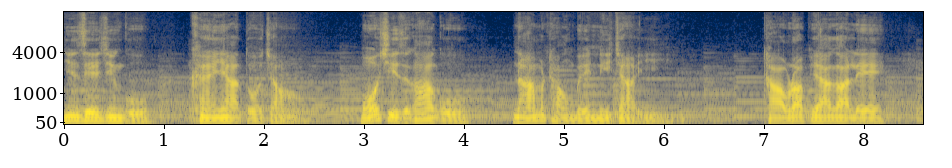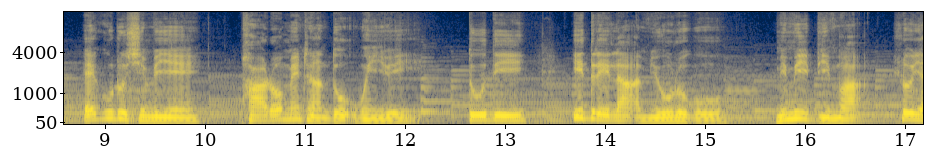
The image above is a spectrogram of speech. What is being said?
ညှင်းဆဲခြင်းကို ခံရသောကြောင့်မောရှေစကားကို နားမထောင်ဘဲနေကြ၏ထာဝရဘုရားကလည်းအေဂုတုရှင်ဘုရင်ဖာရောမင်းထံသို့ဝင်၍သူသည်ဣသရေလအမျိုးတို့ကိုမိမိပြည်မှလွှတ်ရ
